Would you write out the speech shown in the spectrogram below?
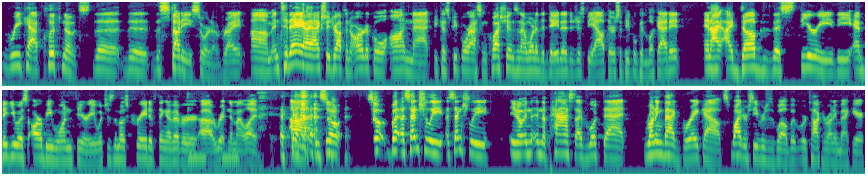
recap Cliff Notes, the the the study, sort of, right? Um, and today I actually dropped an article on that because people were asking questions, and I wanted the data to just be out there so people could look at it. And I, I dubbed this theory the ambiguous RB one theory, which is the most creative thing I've ever uh, written in my life. Uh, and so, so, but essentially, essentially, you know, in in the past, I've looked at running back breakouts, wide receivers as well, but we're talking running back here.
